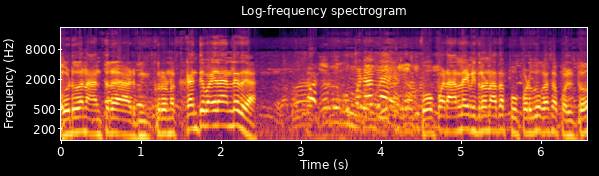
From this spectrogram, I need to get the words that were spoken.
गुडवन अंतराळ मी करून कांती बाईला आणल्यात का? पोपट आणलाय मित्रांनो आता पोपट बघ कसा पलतो.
